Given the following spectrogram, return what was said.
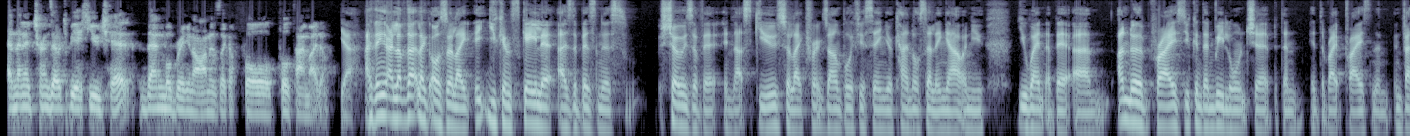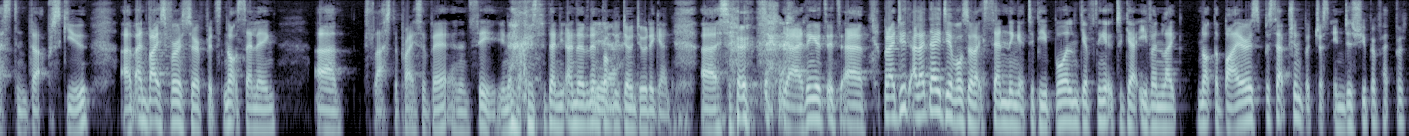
and then it turns out to be a huge hit then we'll bring it on as like a full full-time item. Yeah. I think i love that like also like you can scale it as the business shows of it in that SKU. So, like for example, if you're seeing your candle selling out and you you went a bit um, under the price, you can then relaunch it, but then hit the right price and then invest in that SKU, um, and vice versa. If it's not selling, um, slash the price a bit and then see, you know, because then and then, then yeah. probably don't do it again. Uh, so yeah, I think it's it's. Uh, but I do I like the idea of also like sending it to people and gifting it to get even like not the buyer's perception, but just industry per-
